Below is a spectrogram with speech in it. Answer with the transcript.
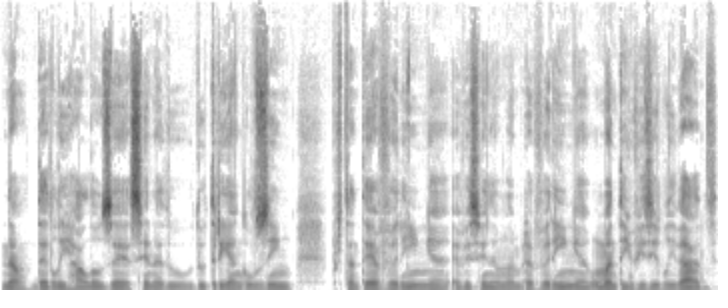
Não, Deadly Hallows é a cena do, do triângulozinho. Portanto, é a varinha. A ver se eu ainda me lembro. A varinha, o manto de invisibilidade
